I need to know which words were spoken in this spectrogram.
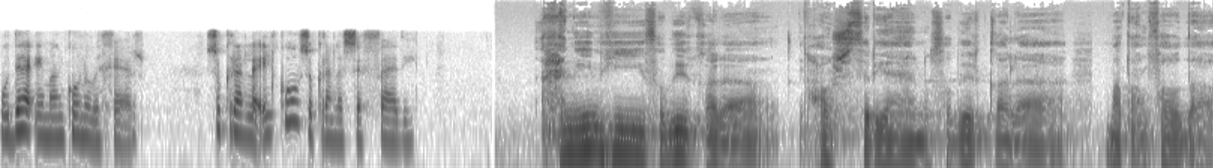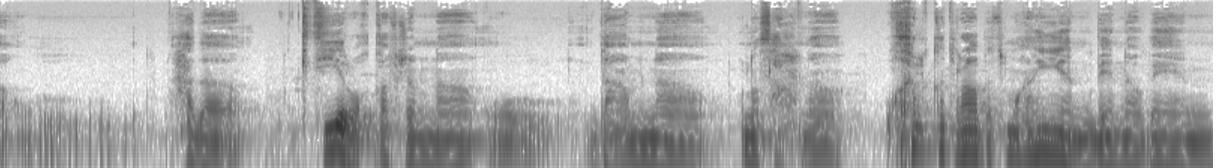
ودائما كونوا بخير. شكرا لكم وشكرا للشيف فادي. حنين هي صديقة لحوش سريان وصديقة لمطعم فوضى وحدا كتير وقف جنبنا ودعمنا ونصحنا وخلقت رابط معين بيننا وبين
